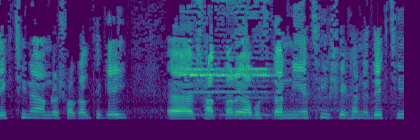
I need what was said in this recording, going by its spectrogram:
দেখছি না। আমরা সকাল থেকেই সাতপাড়ায় অবস্থান নিয়েছি। সেখানে দেখছি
